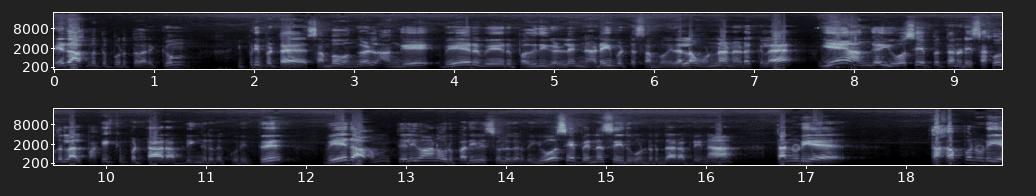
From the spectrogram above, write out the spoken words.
வேதாகமத்தை பொறுத்த வரைக்கும் இப்படிப்பட்ட சம்பவங்கள் அங்கே வேறு வேறு பகுதிகளில் நடைபெற்ற சம்பவம். இதெல்லாம் ஒன்றா நடக்கலை. ஏன் அங்கே யோசேப்பு தன்னுடைய சகோதரால் பகைக்கப்பட்டார் அப்படிங்கிறத குறித்து வேதாகம் தெளிவான ஒரு பதிவை சொல்லுகிறது. யோசேப் என்ன செய்து கொண்டிருந்தார் அப்படின்னா தன்னுடைய தகப்பனுடைய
